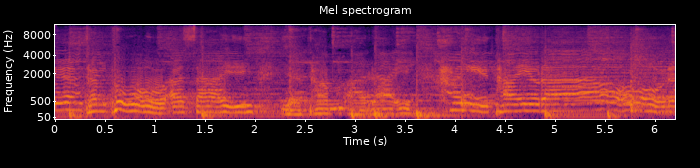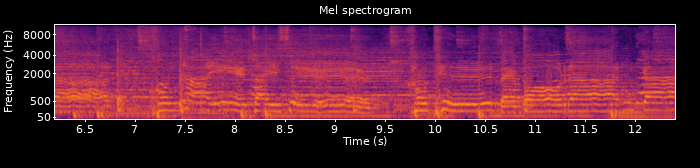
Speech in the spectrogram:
ตือนท่านผู้อาศัย อย่าทำอะไร ให้ไทยร้าวรานคนไทยใจซื่อเขาถือแต่โบราณกา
